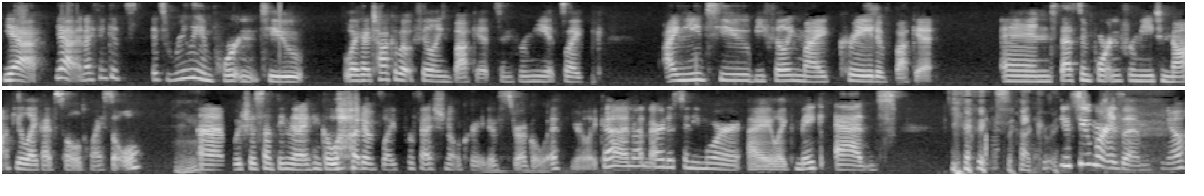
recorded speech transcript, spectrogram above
Yeah, yeah, and I think it's it's really important to like I talk about filling buckets and for me it's like I need to be filling my creative bucket. And that's important for me to not feel like I've sold my soul. Mhm. Uh, which is something that I think a lot of like professional creatives struggle with. You're like, ah, I'm not an artist anymore. I like make ads. Yeah, exactly. Consumerism, you know?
